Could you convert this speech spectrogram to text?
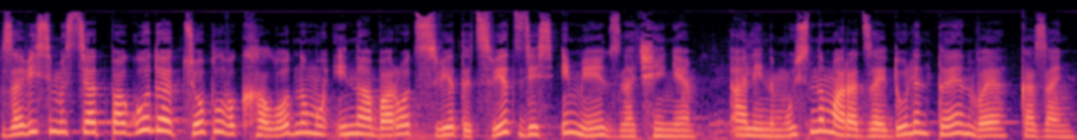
В зависимости от погоды, от теплого к холодному и наоборот, свет и цвет здесь имеют значение. Алина Мусина, Марат Зайдулин, ТНВ, Казань.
